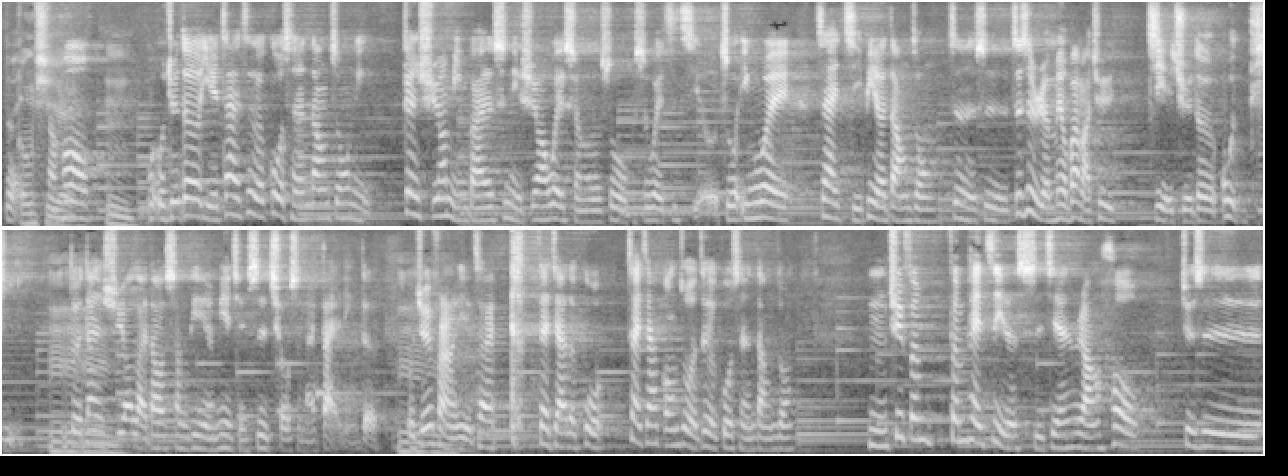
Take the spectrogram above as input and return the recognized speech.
对，恭喜。然后，嗯，我我觉得也在这个过程当中，你更需要明白的是，你需要为神而做，我不是为自己而做。因为在疾病的当中，真的是这是人没有办法去解决的问题，嗯，对。但是需要来到上帝的面前，是求神来带领的。我觉得反而也在 在家的过在家工作的这个过程当中，嗯，去分分配自己的时间，然后就是。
